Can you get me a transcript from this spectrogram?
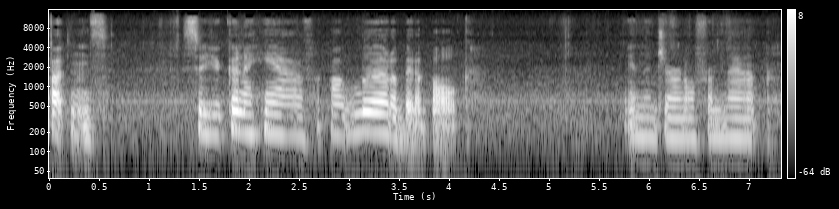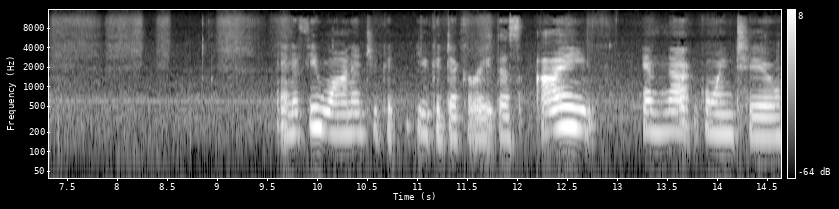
buttons, so you're going to have a little bit of bulk in the journal from that. And if you wanted, you could you could decorate this. I am not going to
